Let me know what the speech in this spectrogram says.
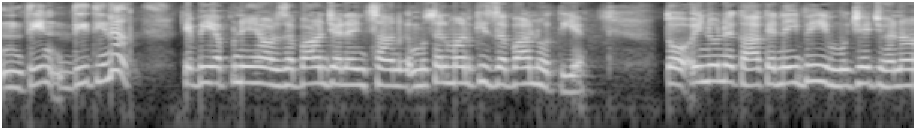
दी, दी थी ना कि भाई अपने और ज़बान जो है ना इंसान मुसलमान की ज़बान होती है। तो इन्होंने कहा कि नहीं भाई मुझे जो है ना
